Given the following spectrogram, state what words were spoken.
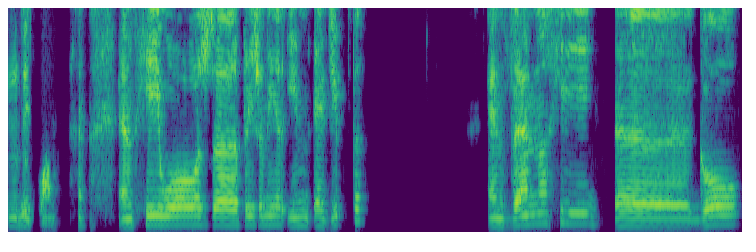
Mhm. This one, and he was uh, prisoner in Egypt, and then he uh, go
